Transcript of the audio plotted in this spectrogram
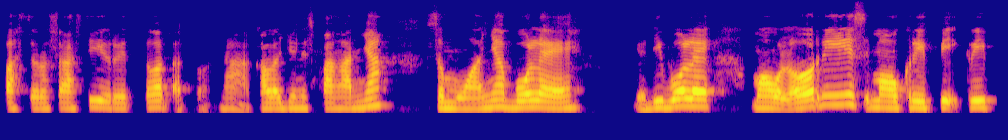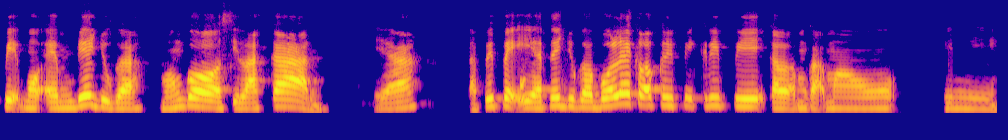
pasteurisasi, retort atau nah kalau jenis pangannya semuanya boleh jadi boleh mau loris, mau keripik-keripik, mau MD juga monggo silakan ya. Tapi PIRT juga boleh kalau keripik-keripik kalau enggak mau ini.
